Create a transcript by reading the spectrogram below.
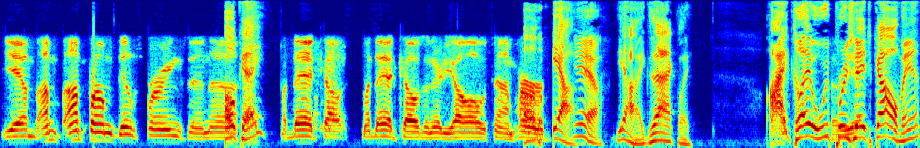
yeah. I'm- I'm I'm from Denham Springs, and uh, okay, my dad calls my dad calls in there to y'all all the time. oh, Herb. yeah, Yeah. yeah, exactly. All right, Clay, well, we Oh, appreciate yeah. the call, man.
